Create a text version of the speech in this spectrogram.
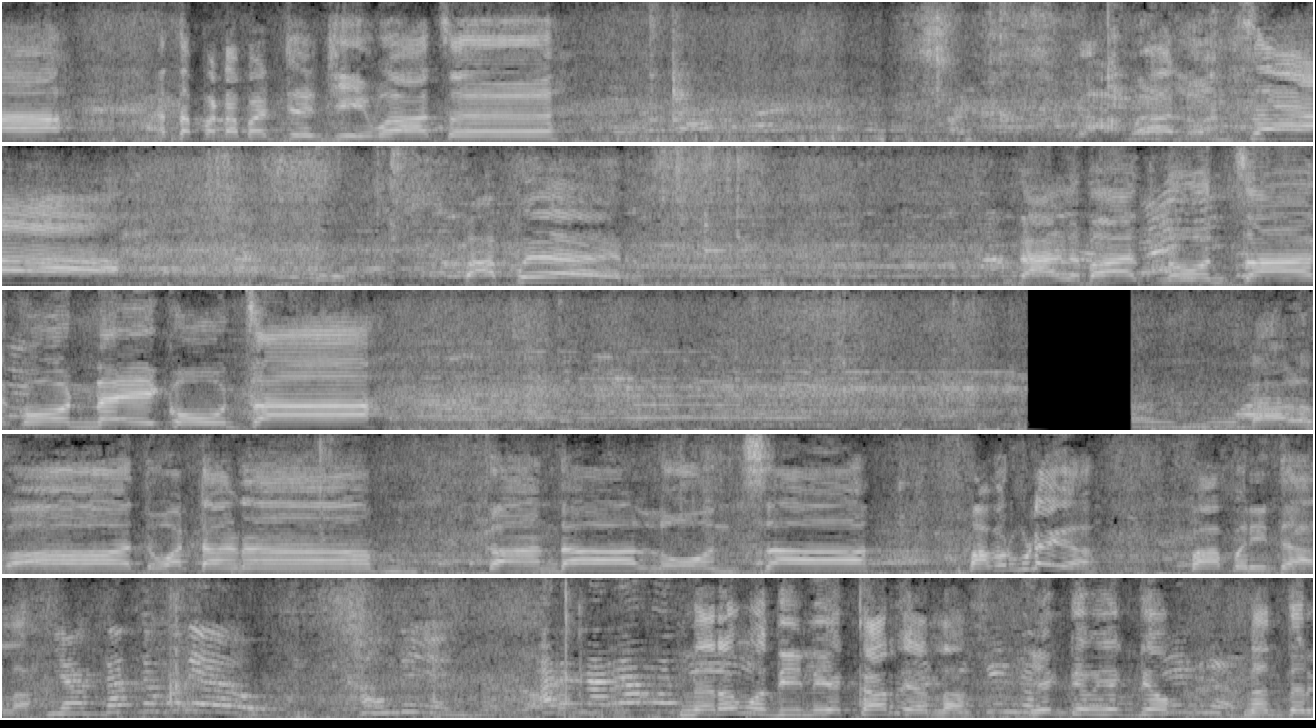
आता पटापट जेवाच. लोणचा. पापड. डाळ भात लोणचा. कोण नाही कोणचा? डाळ भात वाटाणा कांदा लोणचा. पापड कुठे आहे का पापड इथं आला. अरे नरम होतील एक कार यातला एक ठेव एक ठेव. नंतर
